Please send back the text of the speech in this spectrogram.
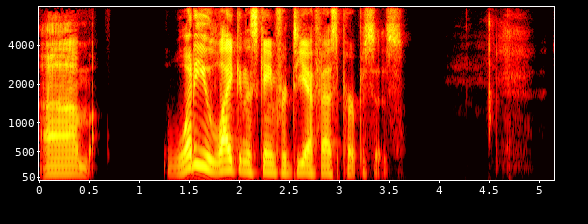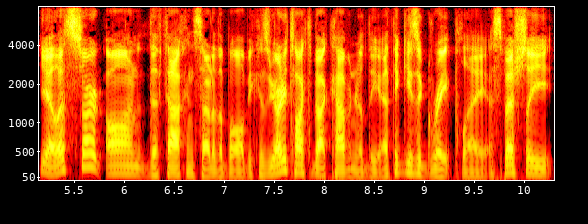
um, what do you like in this game for DFS purposes? Yeah, let's start on the Falcons side of the ball because we already talked about Calvin Ridley. I think he's a great play, especially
